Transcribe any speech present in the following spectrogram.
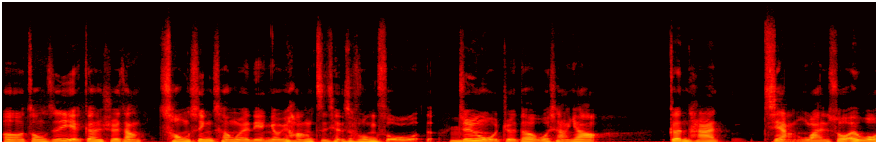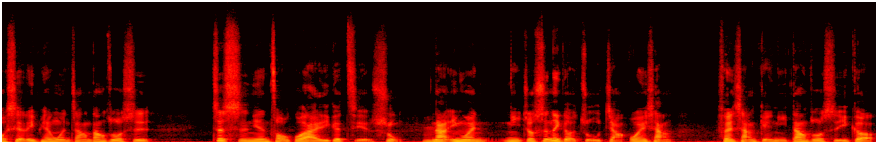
呃，总之也跟学长重新成为连友，因为好像之前是封锁我的，嗯、就因为我觉得我想要跟他讲完，说，哎、欸，我写了一篇文章，当做是这十年走过来的一个结束。嗯、那因为你就是那个主角，我也想分享给你，当做是一个，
